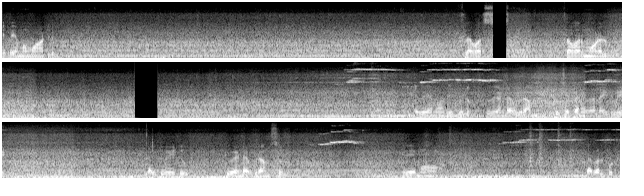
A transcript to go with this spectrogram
ఇవేమో మోడలు. ఫ్లవర్స్. Flower model. ఇవేమో దిద్దులు. Two and half gram. ఇప్పుడు చెప్పాను కదా light weight. Light weight two and half grams. ఇవేమో డబల్ బుట్ట.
